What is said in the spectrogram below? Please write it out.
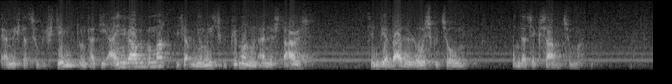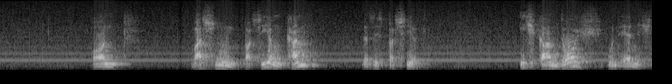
er mich dazu bestimmt und hat die Eingabe gemacht. Ich habe mich um nichts gekümmert und eines Tages sind wir beide losgezogen um das Examen zu machen. Und was nun passieren kann, das ist passiert. Ich kam durch und er nicht.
